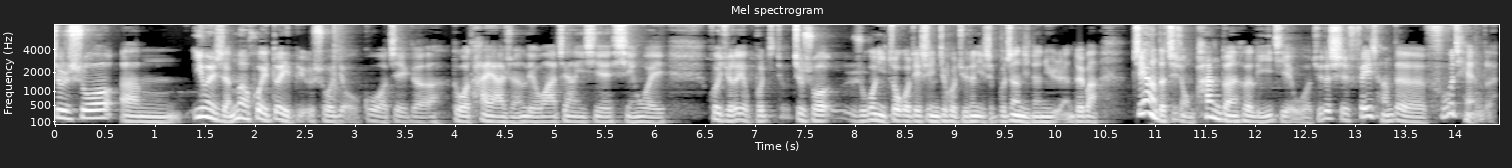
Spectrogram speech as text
就是说，嗯，因为人们会对，比如说有过这个堕胎啊、人流啊这样一些行为，会觉得有不，就是说，如果你做过这事情，就会觉得你是不正经的女人，对吧？这样的这种判断和理解，我觉得是非常的肤浅的，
